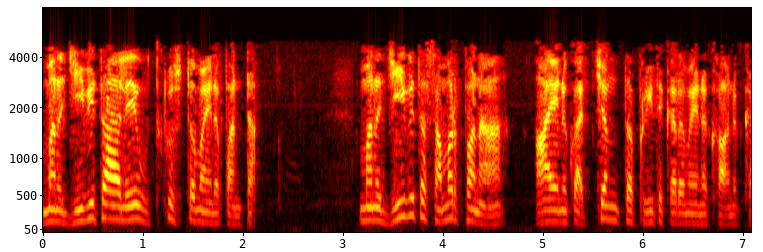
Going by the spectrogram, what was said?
మన జీవితాలే ఉత్కృష్టమైన పంట. మన జీవిత సమర్పణ ఆయనకు అత్యంత ప్రీతికరమైన కానుక.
